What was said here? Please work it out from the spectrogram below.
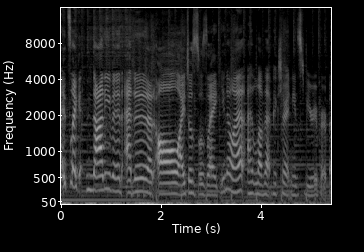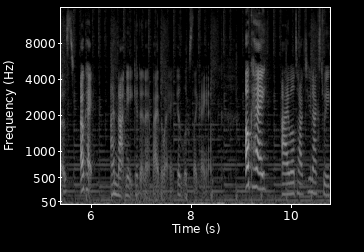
it's like not even edited at all. I just was like, you know what? I love that picture. It needs to be repurposed. Okay, I'm not naked in it, by the way. It looks like I am. Okay, I will talk to you next week.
